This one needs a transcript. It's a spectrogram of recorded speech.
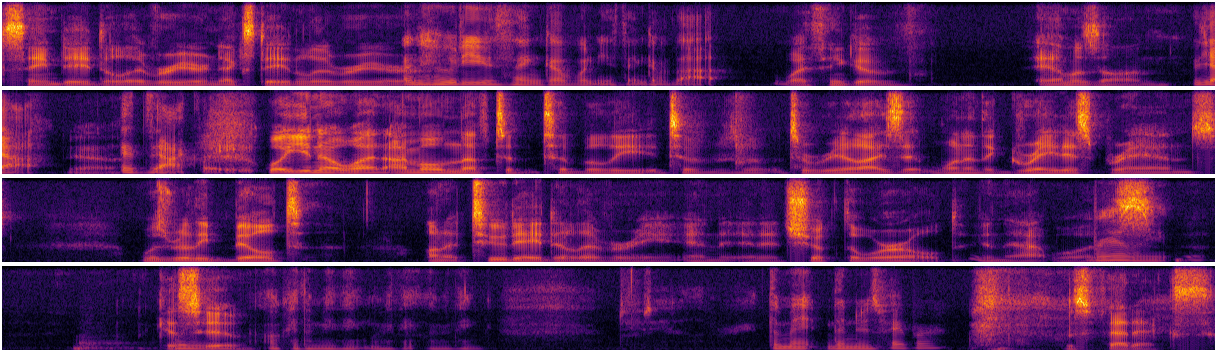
same day delivery or next day delivery, or And who do you think of when you think of that? I think of Amazon. Yeah. Yeah. Exactly. Well, you know what? I'm old enough to to believe to to realize that one of the greatest brands was really built on a two day delivery, and, and it shook the world. And that was Really? guess Wait, who? Okay, let me think. Let me think. Let me think. The ma- the newspaper. It was FedEx,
